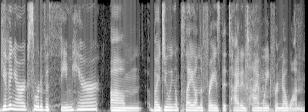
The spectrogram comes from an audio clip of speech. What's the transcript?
giving Eric sort of a theme here um, by doing a play on the phrase that "Tide and time wait for no one."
